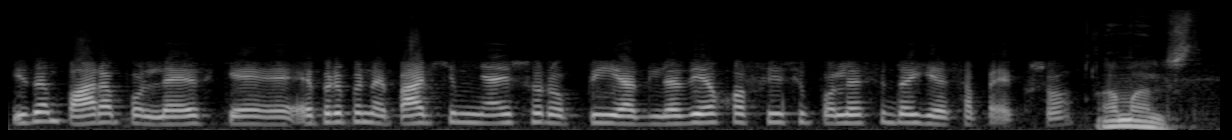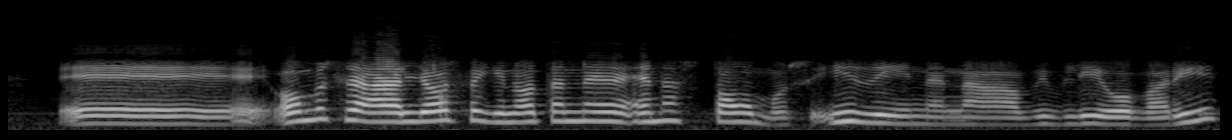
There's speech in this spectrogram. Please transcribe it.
ήταν πάρα πολλές και έπρεπε να υπάρχει μια ισορροπία, δηλαδή έχω αφήσει πολλές συνταγές απ' έξω. Α, μάλιστα. Ε, όμως αλλιώς θα γινόταν ένας τόμος. Ήδη είναι ένα βιβλίο βαρύ,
